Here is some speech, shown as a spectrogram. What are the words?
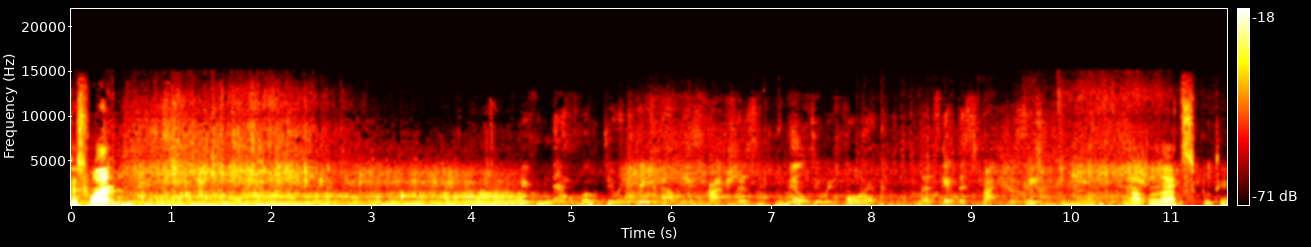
just one. Let's put in.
